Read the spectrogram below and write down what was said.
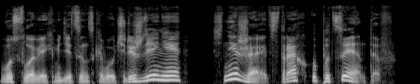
в условиях медицинского учреждения, снижает страх у пациентов.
